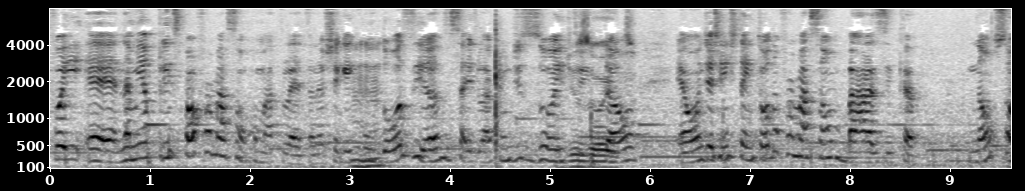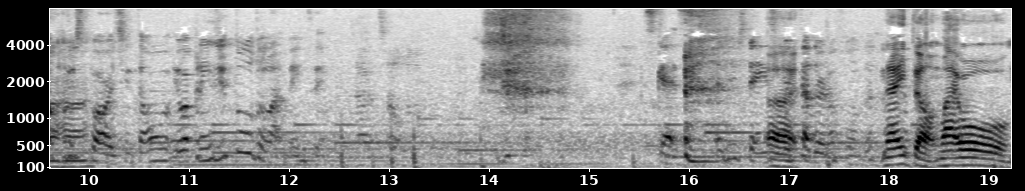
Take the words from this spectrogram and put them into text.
foi é, na minha principal formação como atleta, né? Eu cheguei Uhum. com 12 anos e saí de lá com 18. 18. Então é onde a gente tem toda a formação básica, não só pro Aham. esporte. Então eu aprendi tudo lá, bem dizer. Esquece, a gente tem Ah. espectador no fundo. Né, então, mas o,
